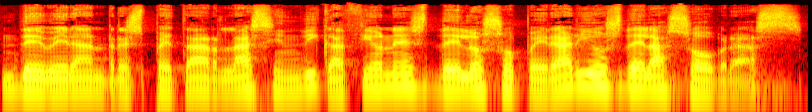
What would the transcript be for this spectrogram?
deberán respetar las indicaciones de los operarios de las obras.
